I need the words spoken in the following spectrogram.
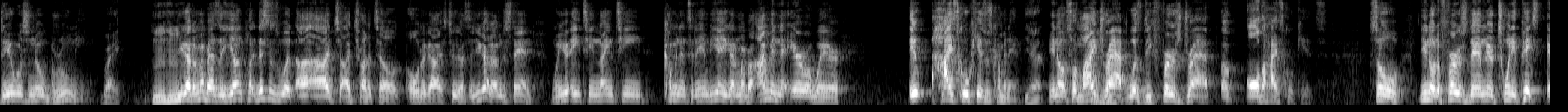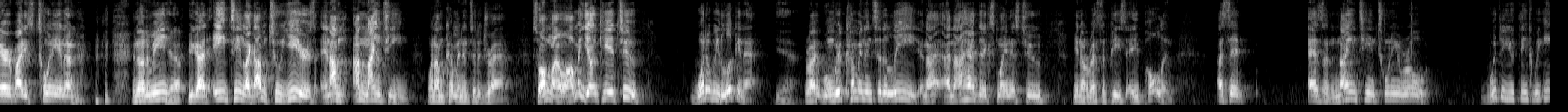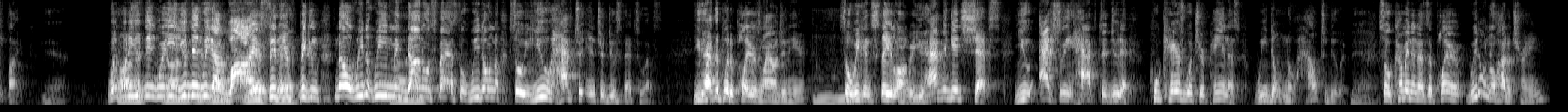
there was no grooming. Right. You got to remember, as a young player, this is what I try to tell older guys too. I said, you got to understand, when you're 18, 19, coming into the NBA, you got to remember, I'm in the era where it, high school kids was coming in. Yeah. You know, so my mm-hmm. draft was the first draft of all the high school kids. So, you know, the first damn near 20 picks, everybody's 20 and under. you know what I mean? Yep. You got 18, like I'm two years, and I'm I'm 19 when I'm coming into the draft. So I'm like, well, I'm a young kid too. What are we looking at? Yeah. Right? When we're coming into the league, and I and I had to explain this to, you know, rest in peace, Abe Pollin. I said, as a 19, 20 year old, what do you think we eat like? Yeah. What, what do you think we're eating? You think we got wives Yeah, sitting here picking? No, we, we eat McDonald's fast food. We don't know. So you have to introduce that to us. You have to put a players' lounge in here so we can stay longer. You have to get chefs. You actually have to do that. Who cares what you're paying us? We don't know how to do it. So coming in as a player, we don't know how to train.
